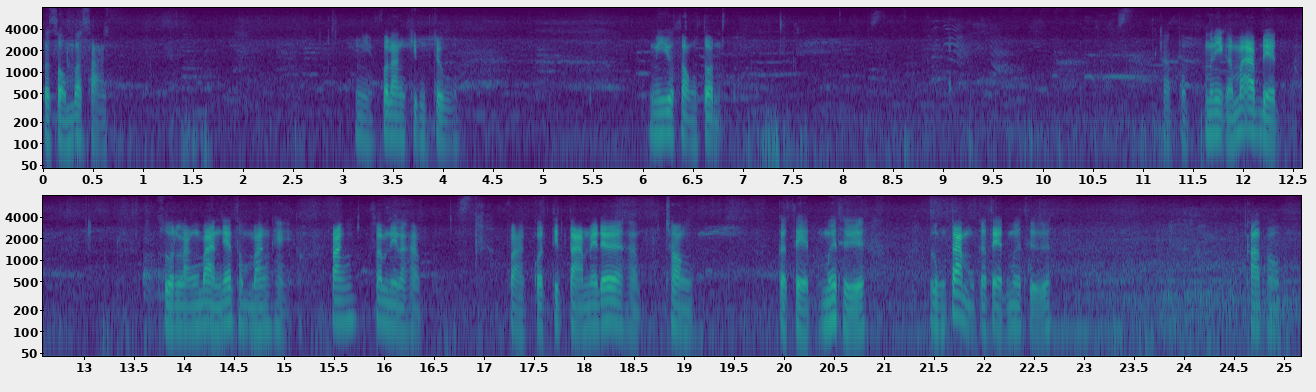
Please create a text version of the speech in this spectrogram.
ผสมผสาน นี่ฝรั่งกิมจู มีอยู่สองต้น ครับผมมื่อนี้ก็มาอัปเดต ส่วนหลังบ้านย่าสมบังแห่ฟังซ้ำนี่แหละครับ ฝากกดติดตามในเด้อครับ ช่องเกษตรมือถือ ลุงตั้มเกษตรมือถือ ครับผม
